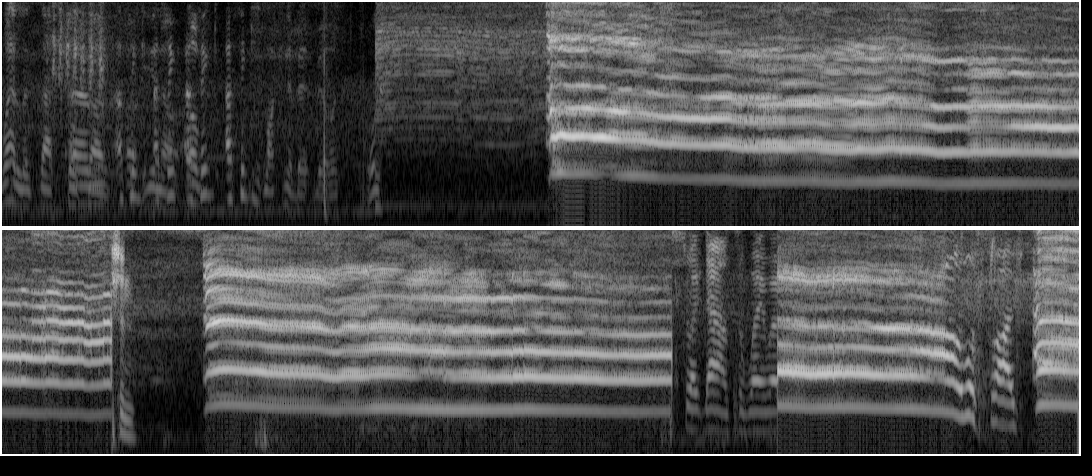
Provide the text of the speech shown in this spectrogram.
well as that um, of, I think, I, know, think I think, I think, he's lacking a bit, really. What? Action. Straight down, so way, way. Oh, slides. Ah!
